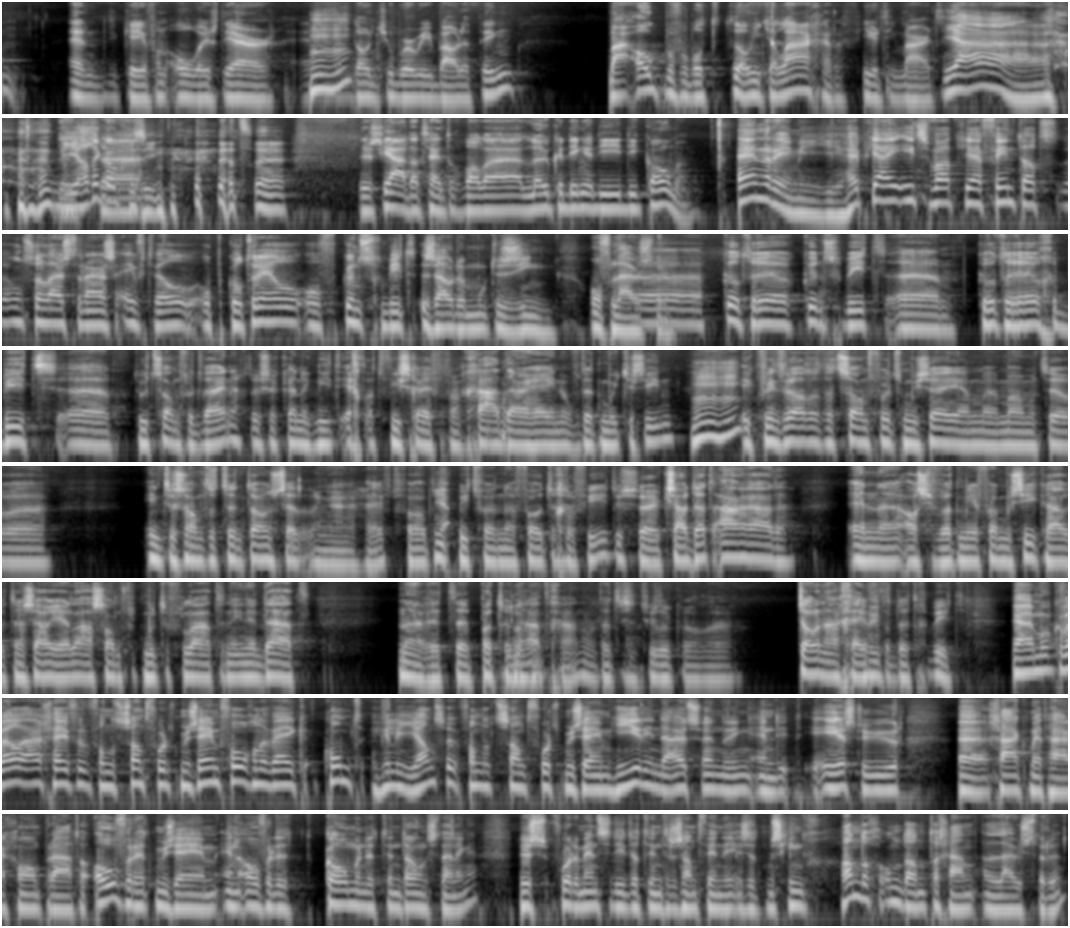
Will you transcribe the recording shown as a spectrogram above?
en die ken je van Always There. En mm -hmm. Don't You Worry About a Thing. Maar ook bijvoorbeeld Toontje Lager, 14 maart. Ja, die dus, had ik ook uh, gezien. dat, uh... Dus ja, dat zijn toch wel leuke dingen die, die komen. En Remy, heb jij iets wat jij vindt dat onze luisteraars eventueel op cultureel of kunstgebied zouden moeten zien of luisteren? Uh, cultureel kunstgebied, uh, cultureel gebied uh, doet Zandvoort weinig. Dus daar kan ik niet echt advies geven van ga daarheen of dat moet je zien. Mm -hmm. Ik vind wel dat het Zandvoorts Museum momenteel interessante tentoonstellingen heeft. Vooral op het ja. gebied van fotografie. Dus ik zou dat aanraden. En als je wat meer van muziek houdt, dan zou je helaas Zandvoort moeten verlaten. En inderdaad naar het uh, patronaat gaan. Want dat is natuurlijk wel uh, toonaangevend op dat gebied. Ja, dan moet ik wel aangeven van het Zandvoorts Museum. Volgende week komt Hilly Jansen van het Zandvoorts Museum hier in de uitzending. En dit eerste uur uh, ga ik met haar gewoon praten over het museum en over de komende tentoonstellingen. Dus voor de mensen die dat interessant vinden is het misschien handig om dan te gaan luisteren.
